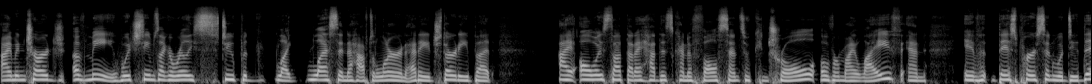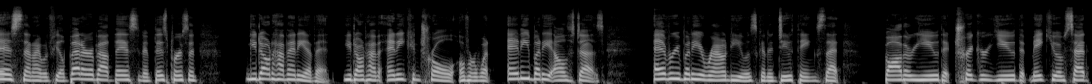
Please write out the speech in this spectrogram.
I'm in charge of me, which seems like a really stupid like lesson to have to learn at age 30, but I always thought that I had this kind of false sense of control over my life and if this person would do this, then I would feel better about this and if this person you don't have any of it. You don't have any control over what anybody else does. Everybody around you is going to do things that bother you, that trigger you, that make you upset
